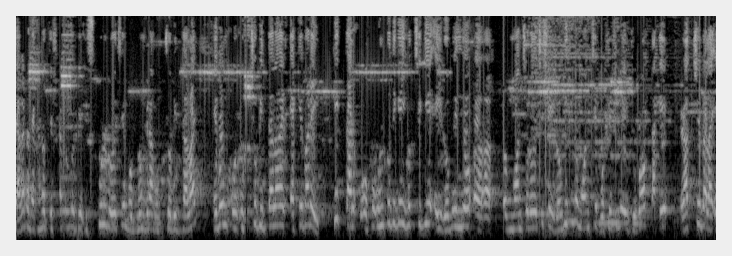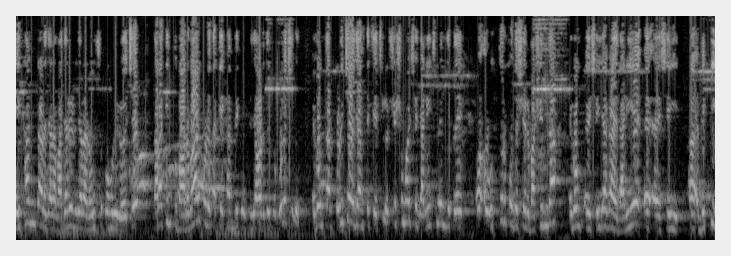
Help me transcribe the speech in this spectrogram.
জায়গাটা দেখানোর চেষ্টা করব যে স্কুল রয়েছে মধ্যমগ্রাম উচ্চ বিদ্যালয় এবং উচ্চ বিদ্যালয়ের একেবারেই ঠিক তার উল্টো দিকেই হচ্ছে গিয়ে এই রবীন্দ্র মঞ্চ রয়েছে। সেই রবীন্দ্র মঞ্চে বসেছিল এই যুবক, তাকে রাত্রেবেলা এখানকার যারা বাজারের যারা রৈশ প্রহরী রয়েছে, তারা কিন্তু বারবার করে তাকে এখান থেকে উঠে যাওয়ার জন্য বলেছিল এবং তার পরিচয় জানতে চেয়েছিল। সে সময় সে জানিয়েছিলেন যে উত্তরপ্রদেশের বাসিন্দা এবং সেই জায়গায় দাঁড়িয়ে সেই ব্যক্তি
